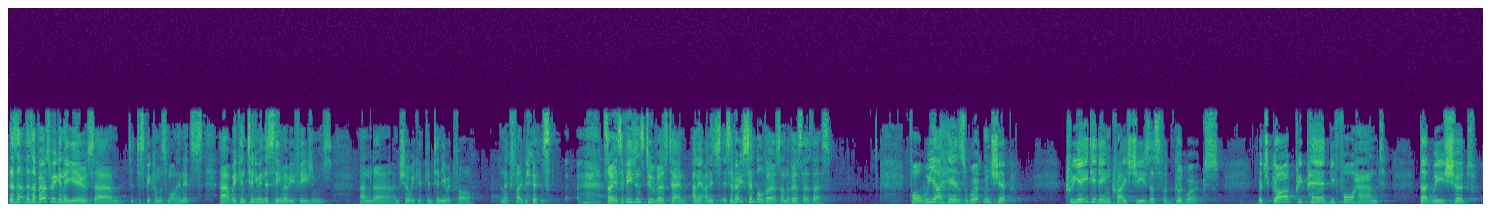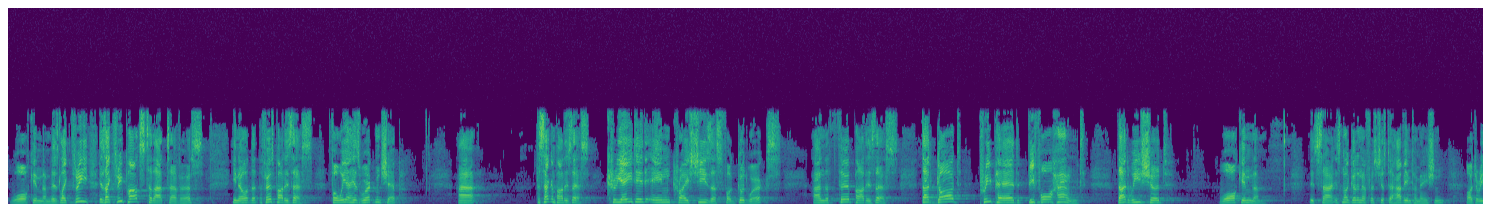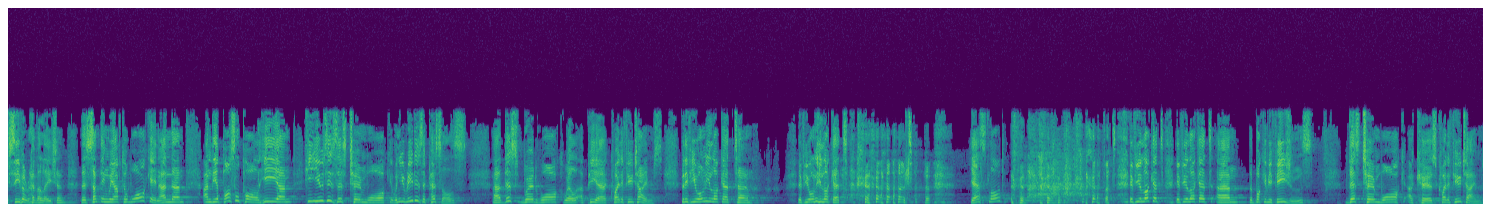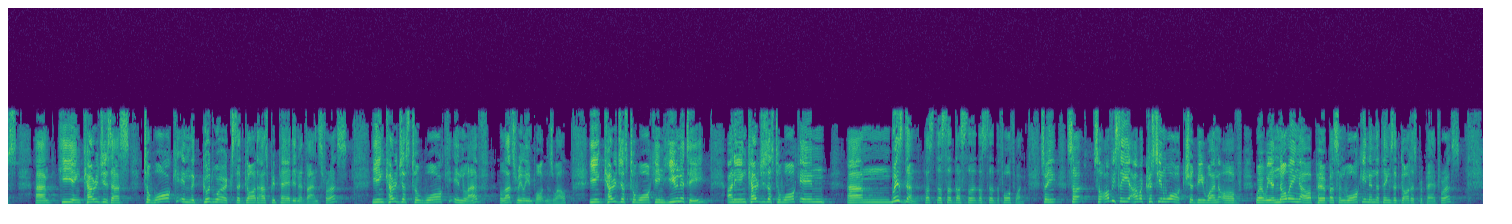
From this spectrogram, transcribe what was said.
There's a, there's a verse we're going to use um, to, to, speak from this morning. It's, uh, we're continuing this theme of Ephesians, and uh, I'm sure we could continue it for the next five years. so it's Ephesians 2, verse 10, and, it, and it's, it's a very simple verse, and the verse says this For we are his workmanship, created in Christ Jesus for good works, which God prepared beforehand that we should walk in them. There's like three, there's like three parts to that uh, verse. You know, the, the, first part is this For we are his workmanship. Uh, the second part is this created in Christ Jesus for good works. And the third part is this that God prepared beforehand that we should walk in them. It's, uh, it's not good enough for us just to have information or to receive a revelation. There's something we have to walk in. And, um, and the Apostle Paul, he, um, he uses this term walk. When you read his epistles, uh, this word walk will appear quite a few times. But if you only look at, uh, if you only look at, yes, Lord. but if you look at, if you look at um, the book of Ephesians, this term walk occurs quite a few times. Um, he encourages us to walk in the good works that God has prepared in advance for us. He encourages us to walk in love. Well, that's really important as well. He encourages us to walk in unity, and he encourages us to walk in um, wisdom. That's, that's, the, that's, the, that's the, the fourth one. So, so, so obviously our Christian walk should be one of where we are knowing our purpose and walking in the things that God has prepared for us.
